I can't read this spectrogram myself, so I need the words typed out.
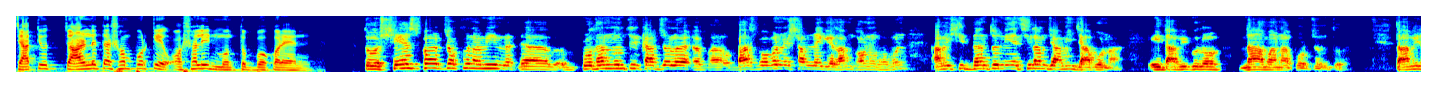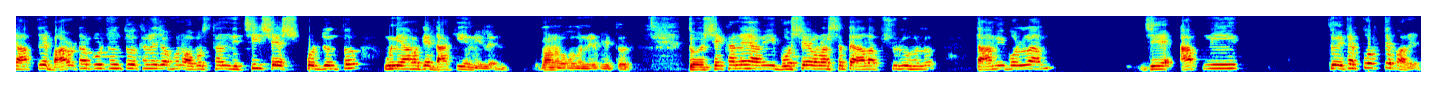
জাতীয় চার নেতা সম্পর্কে অশালীন মন্তব্য করেন। তো শেষবার যখন আমি প্রধানমন্ত্রীর কার্যালয় বাসভবনের সামনে গেলাম, গণভবন, আমি সিদ্ধান্ত নিয়েছিলাম যে আমি যাব না এই দাবিগুলো না মানা পর্যন্ত। তা আমি রাত্রে বারোটা পর্যন্ত ওখানে যখন অবস্থান নিচ্ছি, শেষ পর্যন্ত উনি আমাকে ডাকিয়ে নিলেন গণভবনের ভিতর। তো সেখানে আমি বসে ওনার সাথে আলাপ শুরু হলো। তা আমি বললাম যে, আপনি তো এটা করতে পারেন।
